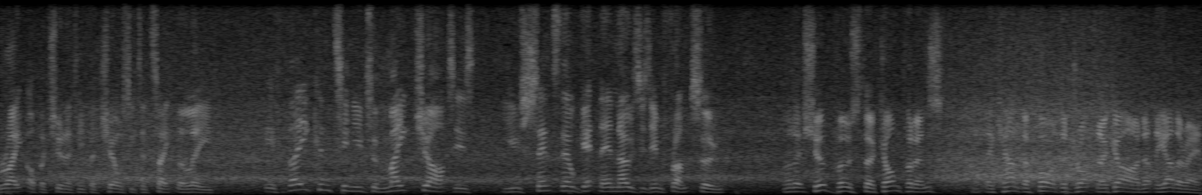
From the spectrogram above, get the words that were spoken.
great opportunity for Chelsea to take the lead. If they continue to make chances, you sense they'll get their noses in front soon. But it should boost their confidence that they can't afford to drop their guard at the other end.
